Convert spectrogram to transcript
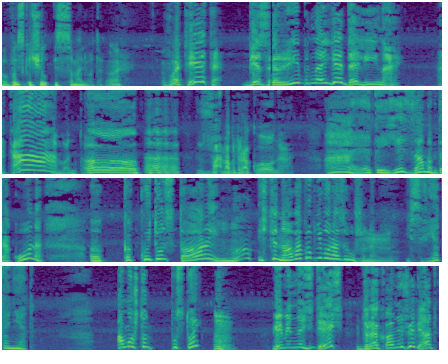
выскочил из самолета. О, вот это безрыбная долина. А там, вон там, замок дракона. А, это и есть замок дракона? Э, Какой-то он старый. И стена вокруг него разрушена. И света нет. А может, он пустой? Хм, Именно здесь драконы живят.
